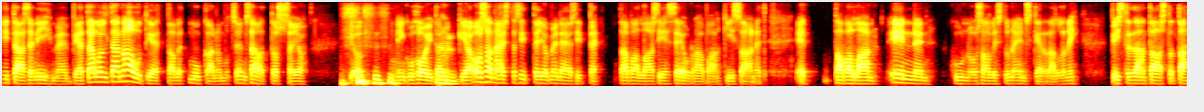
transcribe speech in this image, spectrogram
mitään sen ihmeempiä. Täällä oli tämä nauti, että olet mukana, mutta sen sä oot tuossa jo, jo niin kuin hoitanutkin. Ja osa näistä sitten jo menee sitten tavallaan siihen seuraavaan kisaan. Et, et tavallaan ennen kuin osallistun ensi kerralla, niin pistetään taas tota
